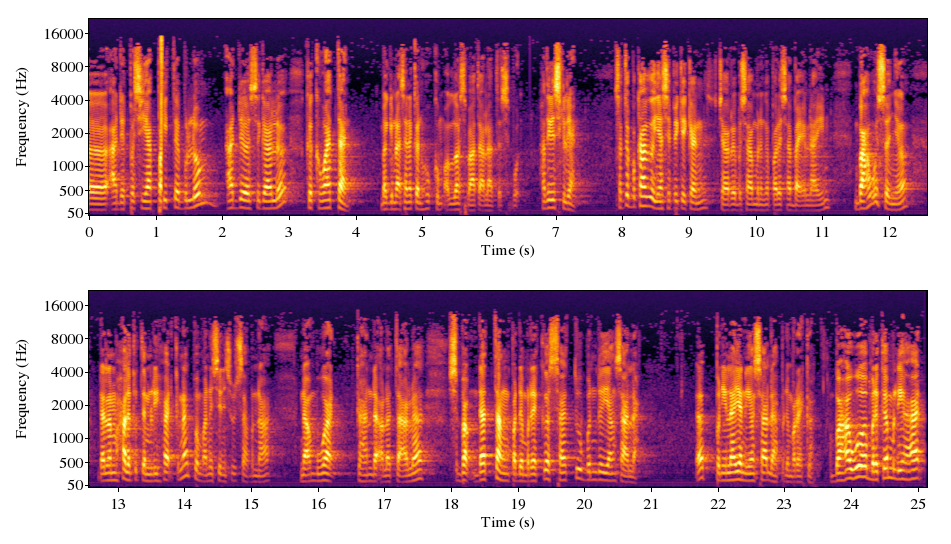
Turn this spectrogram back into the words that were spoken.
uh, ada persiapan. Kita belum ada segala kekuatan bagi melaksanakan hukum Allah taala tersebut. Hadirin sekalian, satu perkara yang saya fikirkan secara bersama dengan para sahabat yang lain, bahawasanya dalam hal kita melihat kenapa manusia ini susah benar nak buat kehendak Allah Ta'ala sebab datang pada mereka satu benda yang salah. Eh, penilaian yang salah pada mereka. Bahawa mereka melihat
